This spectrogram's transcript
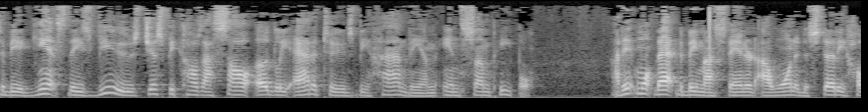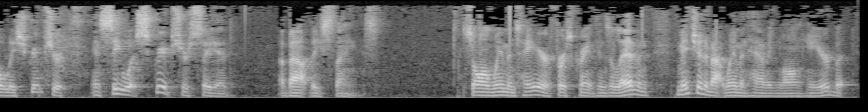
to be against these views just because I saw ugly attitudes behind them in some people. I didn't want that to be my standard. I wanted to study Holy Scripture and see what Scripture said about these things. So on women's hair, 1 Corinthians 11 mentioned about women having long hair, but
